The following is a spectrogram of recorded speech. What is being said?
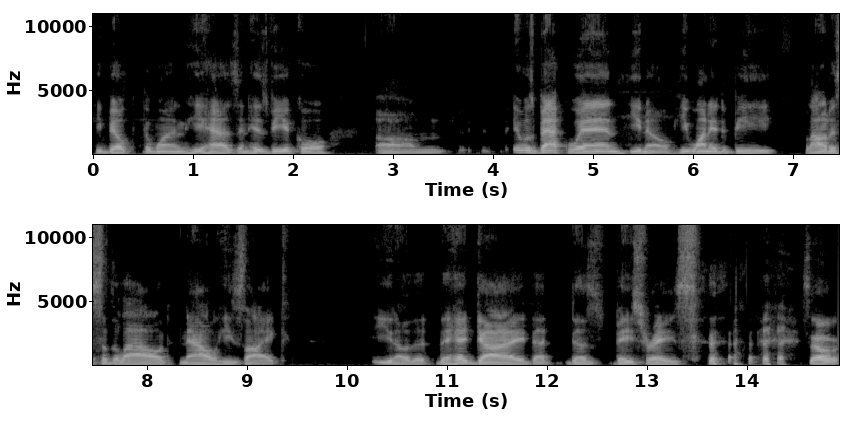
he built the one he has in his vehicle. Um, it was back when you know he wanted to be loudest of the loud. Now he's like you know the the head guy that does bass race. so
